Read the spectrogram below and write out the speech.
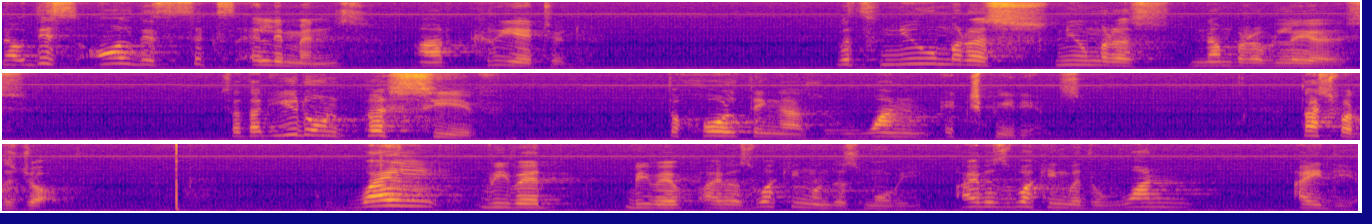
now this, all these six elements are created with numerous, numerous number of layers so that you don't perceive the whole thing as one experience. That's what the job. While we were, we were, I was working on this movie, I was working with one idea.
